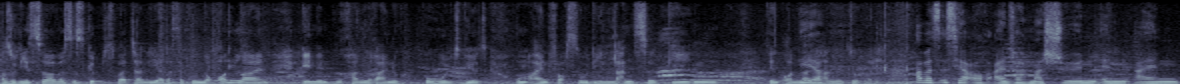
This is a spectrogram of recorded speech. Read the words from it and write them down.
Also die Services gibt es bei Thalia, dass der Kunde online in den Buchhandel reingeholt wird, um einfach so die Lanze gegen den Onlinehandel zu brechen. Aber es ist ja auch einfach mal schön, in, ein,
